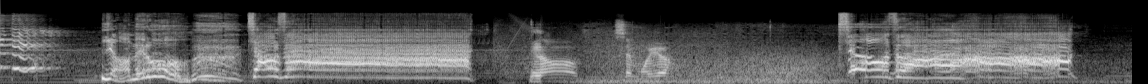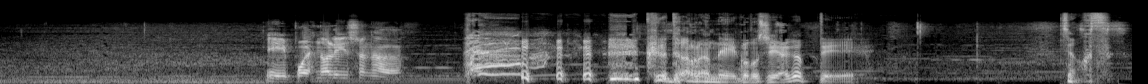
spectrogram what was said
いで。やめろ！チャオス！No, se murió. チャオス！Y pues no le hizo nada. くだらねえことしやがってチャオス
